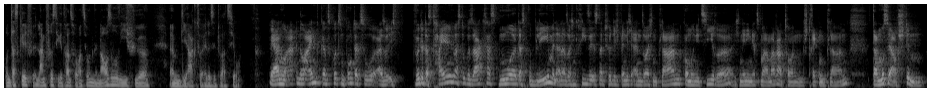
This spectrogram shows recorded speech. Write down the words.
Und das gilt für langfristige Transformationen genauso wie für ähm, die aktuelle Situation. Ja, nur, nur einen ganz kurzen Punkt dazu. Also ich würde das teilen, was du gesagt hast. Nur das Problem in einer solchen Krise ist natürlich, wenn ich einen solchen Plan kommuniziere, ich nenne ihn jetzt mal Marathon-Streckenplan, dann muss er auch stimmen.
